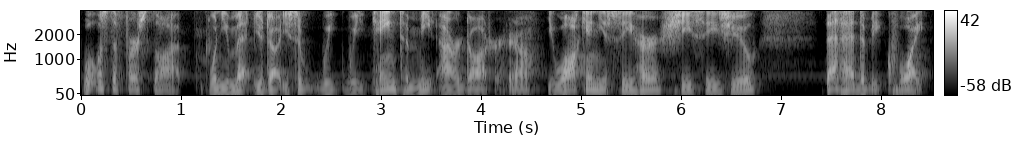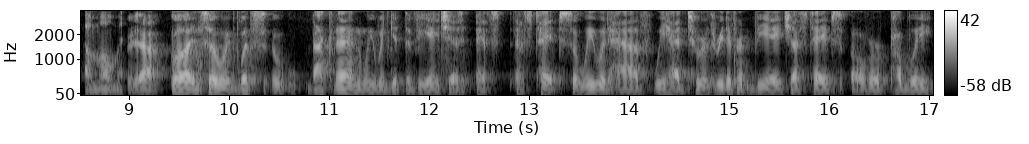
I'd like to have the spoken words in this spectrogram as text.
What was the first thought when you met your daughter? You said we we came to meet our daughter. Yeah. You walk in, you see her, she sees you. That had to be quite a moment. Yeah. Well, and so it, what's back then we would get the VHS tapes. So we would have we had two or three different VHS tapes over probably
